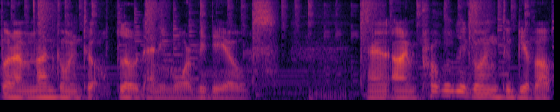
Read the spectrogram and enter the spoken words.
but I'm not going to upload any more videos. And I'm probably going to give up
